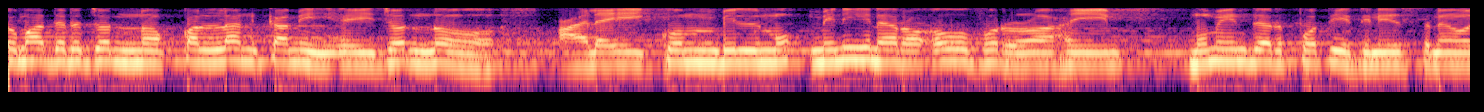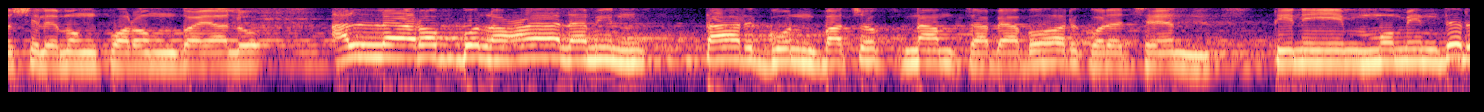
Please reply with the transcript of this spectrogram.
তোমাদের জন্য কল্যাণকামী এই জন্য আলাইকুম বিল মুমিনিনা রাউফুর রহিম। মুমিনদের প্রতি তিনি স্নেহশীল এবং পরম দয়ালু। আল্লাহ রব্বুল আলামিন তার গুণবাচক নামটা ব্যবহার করেছেন। তিনি মুমিনদের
